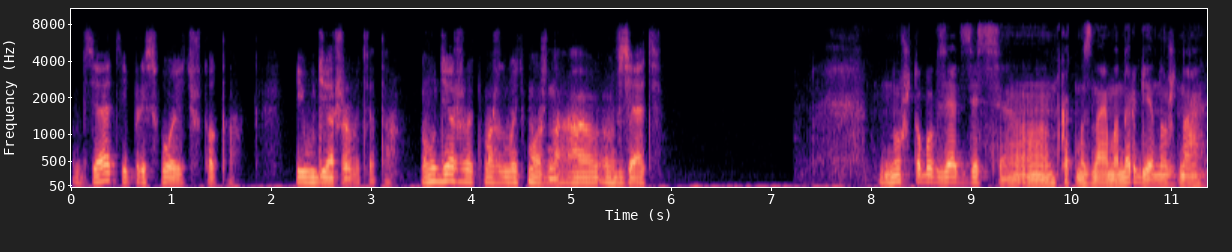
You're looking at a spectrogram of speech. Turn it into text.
взять и присвоить что-то и удерживать это? Ну, удерживать, может быть, можно, а взять? Ну, чтобы взять здесь, э, как мы знаем, энергия нужна.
